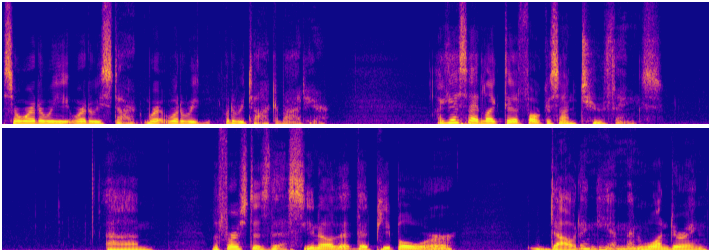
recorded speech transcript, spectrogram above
so where do we where do we start? Where, what do we what do we talk about here? I guess I'd like to focus on two things. Um, the first is this, you know, that, that people were doubting him and wondering,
